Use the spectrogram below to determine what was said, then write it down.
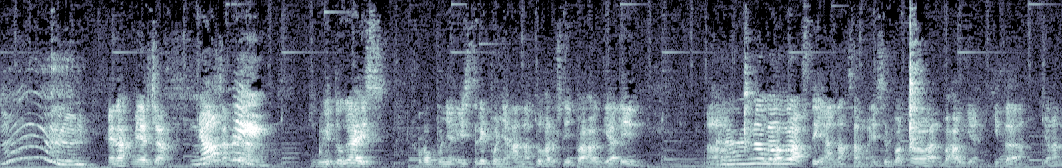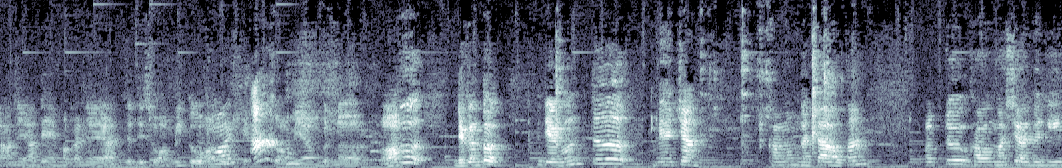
Hmm. Enak Mirca. Yummy. Begitu guys. Kalau punya istri, punya anak tuh harus dibahagiain. Nah, udah pasti anak sama istri bakalan bahagiain kita. Jangan aneh-aneh makanya ya. Jadi suami tuh Oh, harus ah. suami yang benar. Oh, dia kentut. dia untuk Mia-chan. Kamu nggak tahu kan? Waktu kamu masih ada di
